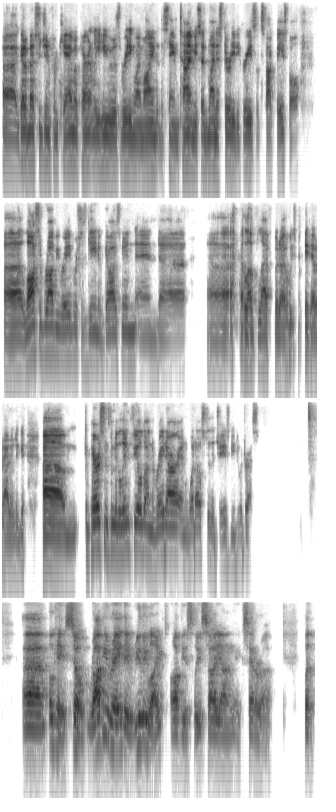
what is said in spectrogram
Uh, got a message in from Cam. Apparently, he was reading my mind at the same time. He said, minus 30 degrees. Let's talk baseball. Uh, loss of Robbie Ray versus gain of Gausman. And uh, uh, I love left, but I always played out how did it get. Um, comparisons to middle infield on the radar, and what else do the Jays need to address? Um, okay, so Robbie Ray, they really liked, obviously, Cy Young, etc. But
